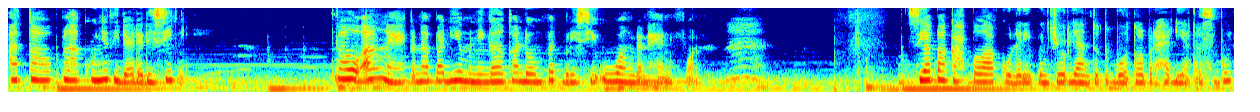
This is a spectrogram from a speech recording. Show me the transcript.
Atau pelakunya tidak ada di sini? Terlalu aneh kenapa dia meninggalkan dompet berisi uang dan handphone. Siapakah pelaku dari pencurian tutup botol berhadiah tersebut?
